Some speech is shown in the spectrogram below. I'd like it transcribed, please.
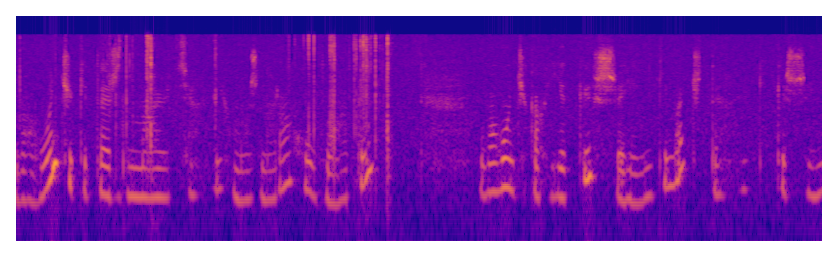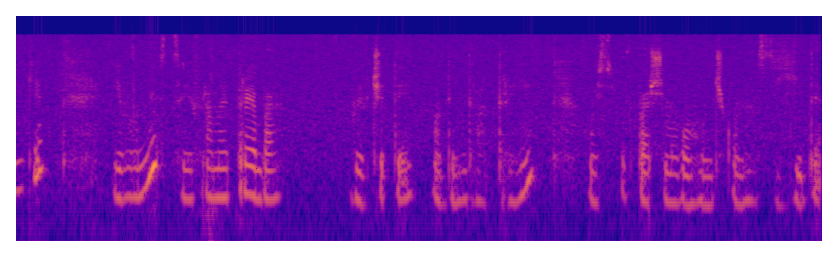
вагончики теж знімаються, їх можна рахувати. У вагончиках є кишеньки, бачите, які кишеньки. І вони з цифрами треба вивчити 1, 2, 3. Ось в першому вагончику у нас їде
